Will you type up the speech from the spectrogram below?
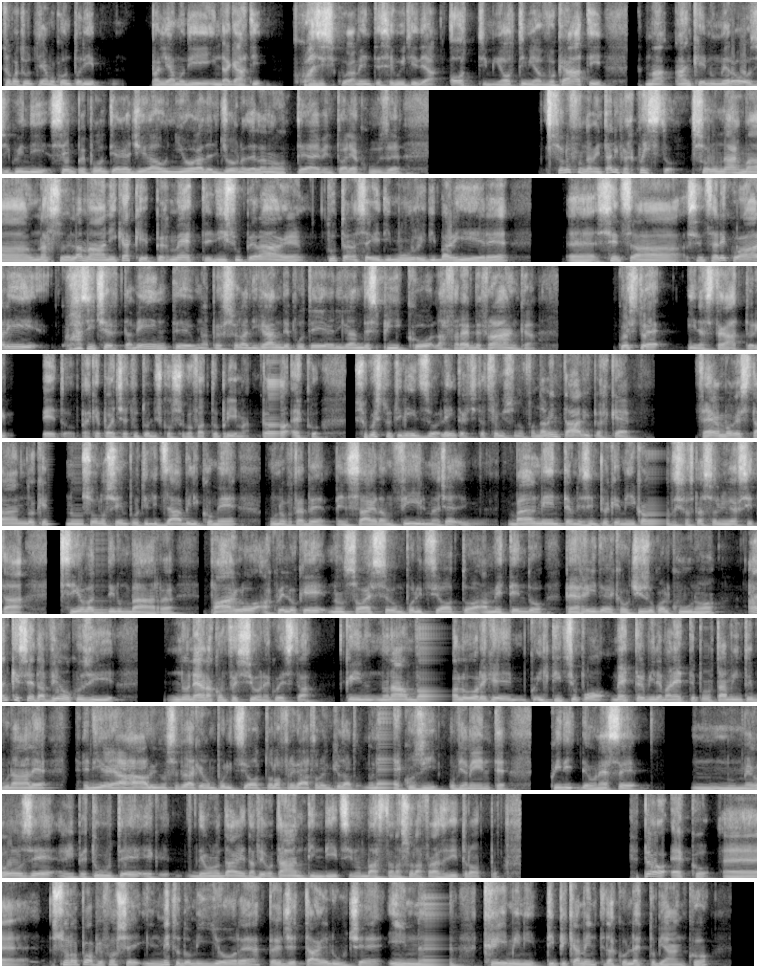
soprattutto teniamo conto di, parliamo di indagati quasi sicuramente seguiti da ottimi, ottimi avvocati, ma anche numerosi, quindi sempre pronti a reagire a ogni ora del giorno e della notte a eventuali accuse, sono fondamentali per questo. Sono un'arma, un asso nella manica che permette di superare tutta una serie di muri, di barriere, eh, senza, senza le quali quasi certamente una persona di grande potere, di grande spicco, la farebbe franca. Questo è in astratto, ripeto, perché poi c'è tutto il discorso che ho fatto prima. Però ecco, su questo utilizzo le intercettazioni sono fondamentali perché fermo restando che non sono sempre utilizzabili come uno potrebbe pensare da un film, cioè banalmente un esempio che mi ricordo si fa spesso all'università, se io vado in un bar, parlo a quello che non so essere un poliziotto ammettendo per ridere che ho ucciso qualcuno, anche se è davvero così, non è una confessione questa, quindi non ha un valore che il tizio può mettermi le manette, portarmi in tribunale e dire ah lui non sapeva che era un poliziotto, l'ho fregato, l'ho inchiodato. Non è così, ovviamente. Quindi devono essere numerose, ripetute e devono dare davvero tanti indizi, non basta una sola frase di troppo. Però ecco, eh, sono proprio forse il metodo migliore per gettare luce in crimini tipicamente da colletto bianco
